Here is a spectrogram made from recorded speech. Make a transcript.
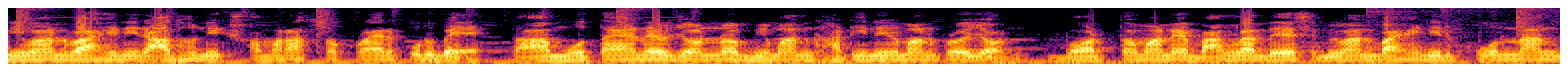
বিমান বাহিনীর আধুনিক সমরাস্ত্র ক্রয়ের পূর্বে তা মোতায়েনের জন্য বিমান ঘাঁটি নির্মাণ প্রয়োজন। বর্তমানে বাংলাদেশ বিমান বাহিনীর পূর্ণাঙ্গ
